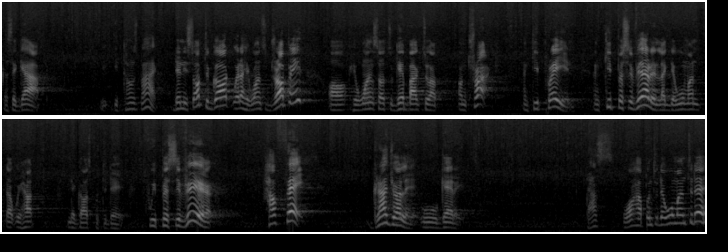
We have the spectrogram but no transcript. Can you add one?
There's a gap. It, it turns back. Then it's up to God whether He wants to drop it or He wants us to get back to our, on track and keep praying and keep persevering, like the woman that we had in the gospel today. If we persevere, have faith, gradually we will get it. That's what happened to the woman today.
